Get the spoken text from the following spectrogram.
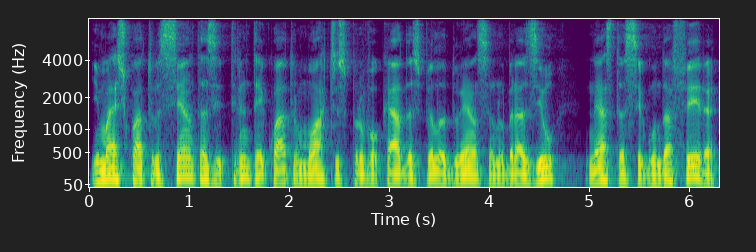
e mais 434 mortes provocadas pela doença no Brasil nesta segunda-feira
